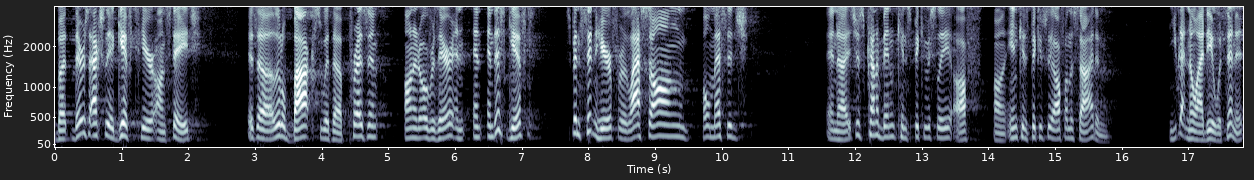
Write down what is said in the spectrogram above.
but there's actually a gift here on stage. There's a little box with a present on it over there, and, and, and this gift it's been sitting here for the last song, whole message, and uh, it's just kind of been conspicuously off, uh, inconspicuously off on the side, and you got no idea what's in it.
